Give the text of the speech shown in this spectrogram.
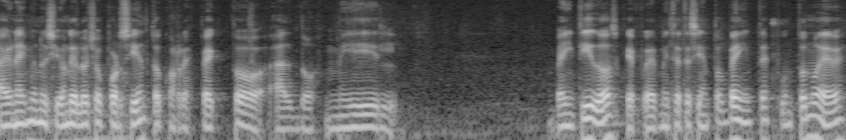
hay una disminución del 8% con respecto al 2022, que fue 1720.9,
